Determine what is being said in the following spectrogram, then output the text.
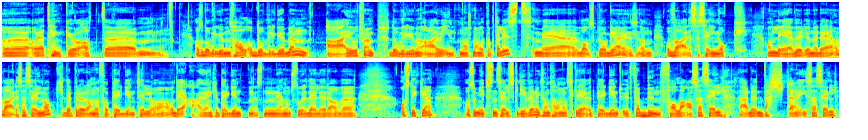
Uh, og jeg tenker jo at uh, altså Dovregubbens hall og Dovregubben er jo Trump. Dovregubben er jo internasjonal kapitalist med valgspråket. Liksom, å være seg selv nok. Han lever under det, å være seg selv nok. Det prøver han å få Per Gynt til, og, og det er jo egentlig Per Gynt nesten gjennom store deler av, av stykket. Og som Ibsen selv skriver, han har skrevet Per Gynt ut fra bunnfallet av seg selv. Det er det verste i seg selv.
